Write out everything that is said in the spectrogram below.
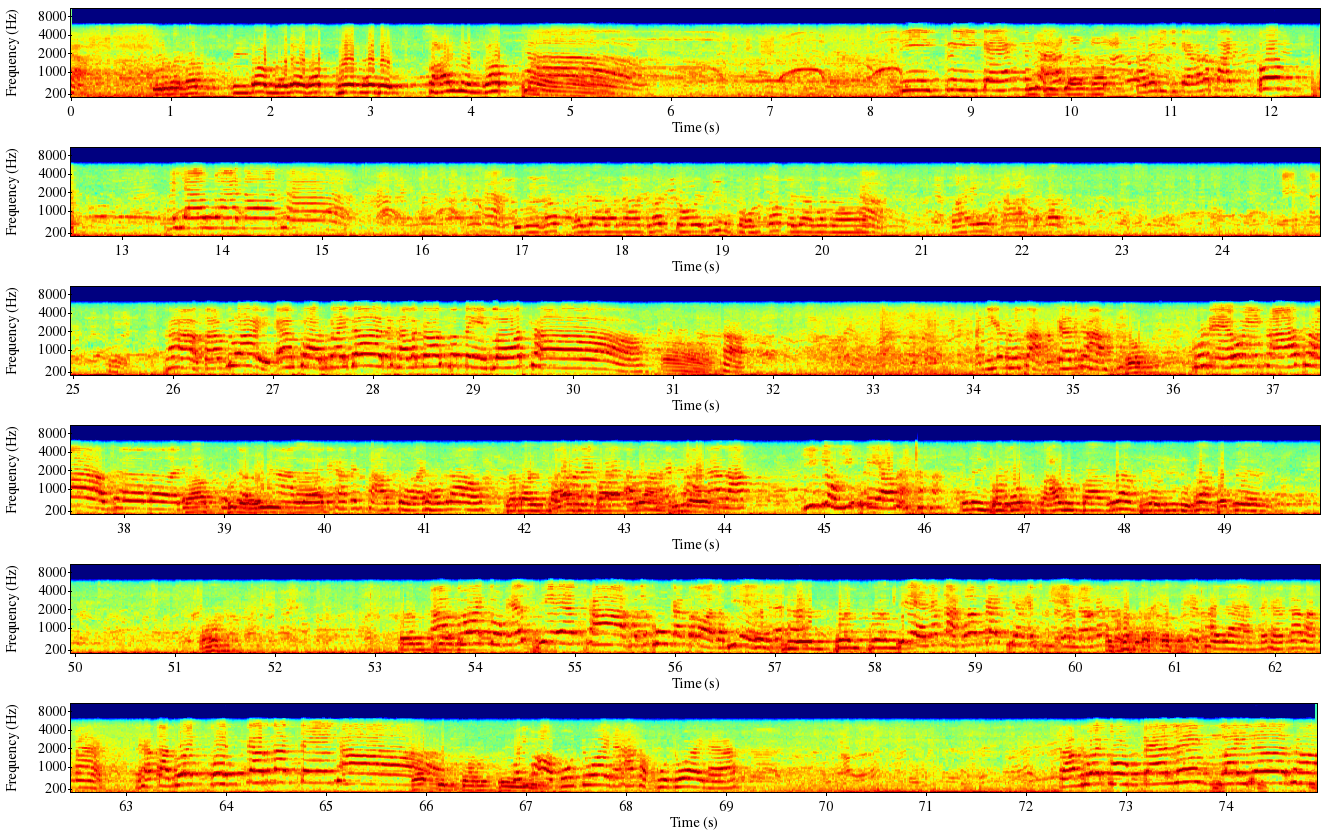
ค่ะดูไหมครับฟรีดอมเลยนะครับทวนให้เด็กสายหนึ่งครับค่ะดีกรีแก๊งนะคะเราได้ดีกรีแก๊งแล้วก็ไปกลุ่มพยาวานอนค่ะค่ะดูไหมครับพยาวานอนครับโดยที่สองครับพยาวานอนค่ะไปขาดนะครับ นนี้ก็ไม่รู้จักเหมือนกันค่ะ ครับ คุณเอวีค่ะค่ะเธอเลยนะครัคะบคุณเกิดคุณเอวีงานเลยนะคะเป็นสาวสวยของเราจะไปสาวหุ่นบางร่างเพรียวน่ารัก ยิ่งอยู่ยิ่งเพรียวค่ะจะมีคนครับสาวหุ่นบางร่างเพรียวยืนอยู่ข้างผมเองอะเป็นตามด้วยกลุ่ม SPN ค่ะเขาจะคู่กันตลอดกับพี่เอเป็นนะเพื่คะอนเป็นเพื่อนพี่เอน้ำหนักเริ่มใกล้เคียง SPN แล้วนะคะ SPN Thailand นะคะน่ารักมาก นะคะตามด้วยกลุ่มการันตีค่ะครับคุณการันตีวันนี้มาออกบูธด้วยนะคะขอบคุณด้วยนะ ตามด้วยกลุ่มแบลลิงไลเดอร์ค่ะ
